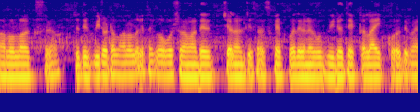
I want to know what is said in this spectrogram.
ভালো লাগছে। যদি ভিডিওটা ভালো লাগে থাকে, অবশ্যই আমাদের চ্যানেলটি সাবস্ক্রাইব করে দেবেন এবং ভিডিওতে একটা লাইক করে দেবেন।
